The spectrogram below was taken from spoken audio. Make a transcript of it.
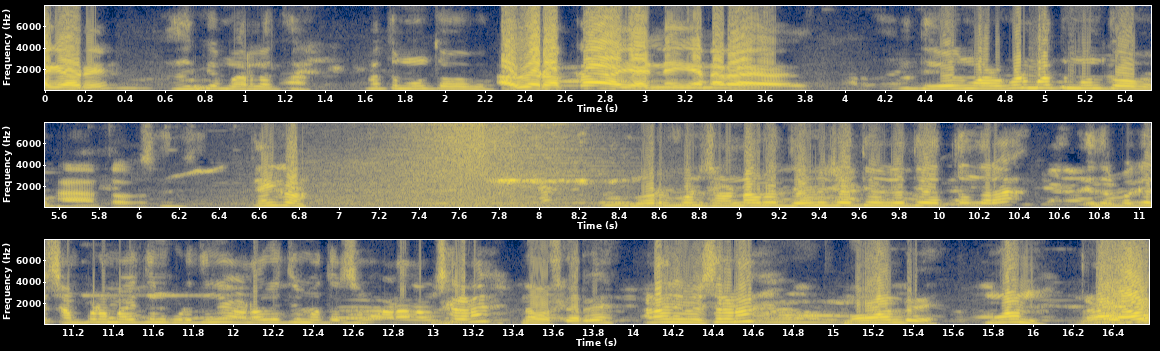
ಆಗ್ಯಾವ್ರಿ. ಅದಕ್ಕೆ ಮಾರ್ಲತ್ತ. ಮತ್ತೆ ಮುಂದೆ ತಗೋಬೇಕು. ಅವೇ ರೊಕ್ಕ ಎಣ್ಣೆಗೆ ಏನಾರ ಯೂಸ್ ಮಾಡ್ಕೊಂಡು ಮತ್ತೆ ಮುಂದೆ ತಗೋಬೇಕು. ಹಾ ತಗೋ ಥ್ಯಾಂಕ್ ಯು ನೋಡ್ರಿ ಫ್ರೆಂಡ್ಸ್ ಅಣ್ಣವರು ದೇವನ ಜಾತಿ ಜೊತೆ ಎತ್ತಂದ್ರ ಇದ್ರ ಬಗ್ಗೆ ಸಂಪೂರ್ಣ ಮಾಹಿತಿನ ಕೊಡ್ತೀನಿ. ಅಣ್ಣ ಜೊತೆ ಮಾತಾಡ್ಸೋಣ. ಅಣ್ಣ ನಮಸ್ಕಾರ ನಮಸ್ಕಾರ ರೀ. ಅಣ್ಣ ನಿಮ್ಮ ಹೆಸರಣ್ಣ? ಮೋಹನ್ ರೀ. ಮೋಹನ್. ಯಾವ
